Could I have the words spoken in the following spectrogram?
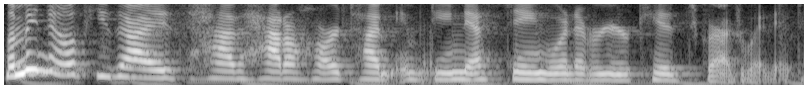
let me know if you guys have had a hard time empty nesting whenever your kids graduated.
